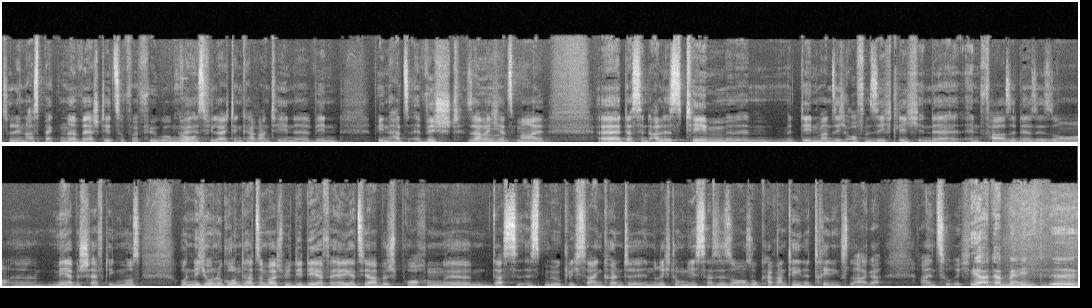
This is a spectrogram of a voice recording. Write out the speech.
zu den Aspekten. Ne? Wer steht zur Verfügung, so. wer ist vielleicht in Quarantäne, wen, wen hat es erwischt, sage mhm. ich jetzt mal. Äh, das sind alles Themen, äh, mit denen man sich offensichtlich in der Endphase der Saison mehr beschäftigen muss. Und nicht ohne Grund hat zum Beispiel die DFL jetzt ja besprochen, dass es möglich sein könnte, in Richtung nächster Saison so Quarantänetrainingslager einzurichten. Ja, da bin ich äh,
